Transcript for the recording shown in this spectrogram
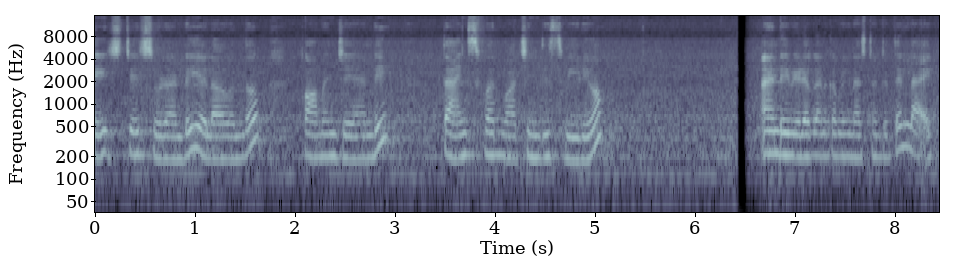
టేస్ట్ చేసి చూడండి ఎలా ఉందో. కామెంట్ చేయండి. Thanks for watching this video and ఈ వీడియో కనుక మీకు నచ్చినట్లయితే లైక్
